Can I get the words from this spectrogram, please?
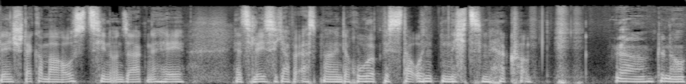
den Stecker mal rausziehen und sagen, hey, jetzt lese ich aber erstmal in der Ruhe, bis da unten nichts mehr kommt. Ja, genau.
